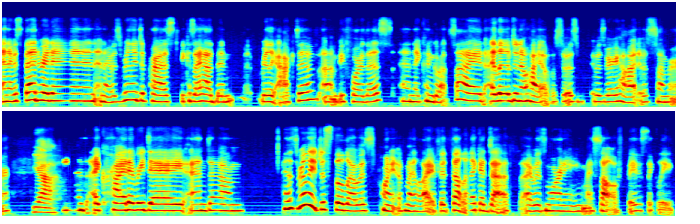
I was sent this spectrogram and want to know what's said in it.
And I was bedridden and I was really depressed because I had been really active um, before this and I couldn't go outside. I lived in Ohio, so it was it was very hot. It was summer. Yeah. And I cried every day and um, it was really just the lowest point of my life. It felt like a death. I was mourning myself, basically.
